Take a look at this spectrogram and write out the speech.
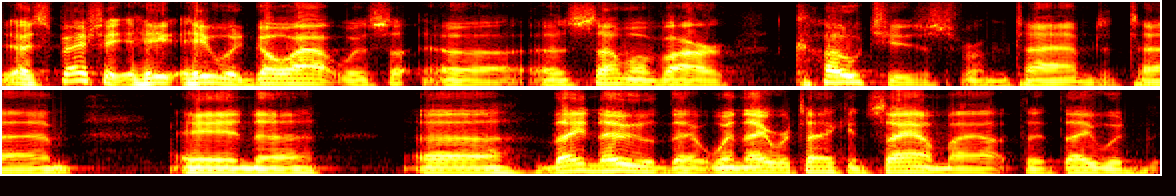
especially, he, he would go out with uh, uh, some of our coaches from time to time, and uh, uh, they knew that when they were taking Sam out, that they would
